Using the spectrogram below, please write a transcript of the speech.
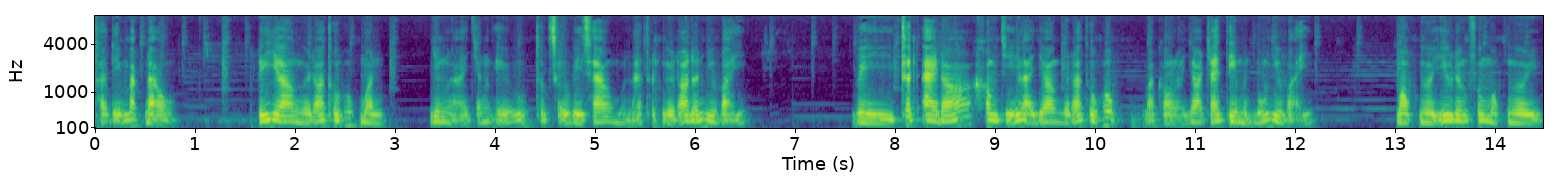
thời điểm bắt đầu. Lý do người đó thu hút mình, nhưng lại chẳng hiểu thực sự vì sao mình lại thích người đó đến như vậy. Vì thích ai đó không chỉ là do người đó thu hút, mà còn là do trái tim mình muốn như vậy. Một người yêu đơn phương một người,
